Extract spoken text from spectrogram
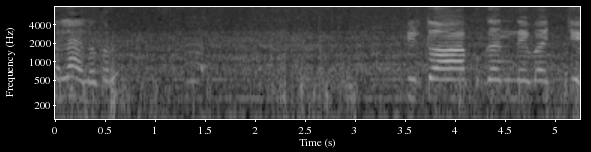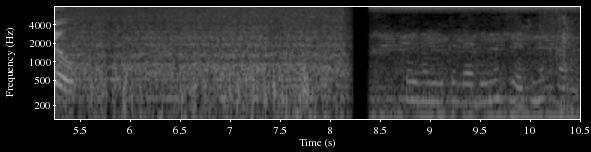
चला हेलो करो। फिर तो आप गंदे बच्चे हो कोई मम्मी को दादी में खेत में खाना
